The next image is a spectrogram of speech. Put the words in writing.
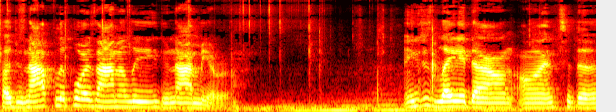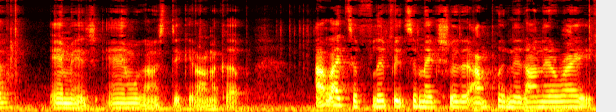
So do not flip horizontally, do not mirror. And you just lay it down onto the image and we're gonna stick it on the cup. I like to flip it to make sure that I'm putting it on there right.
